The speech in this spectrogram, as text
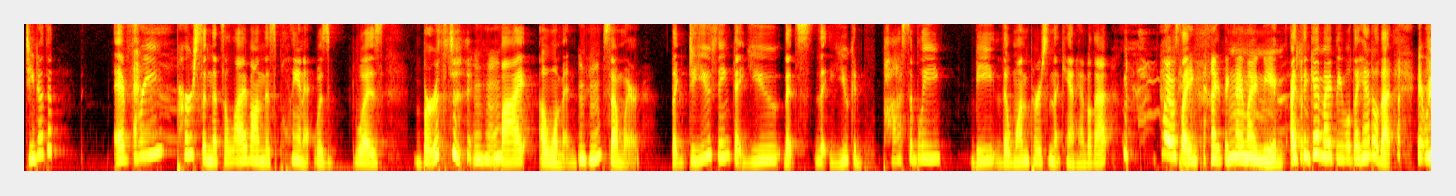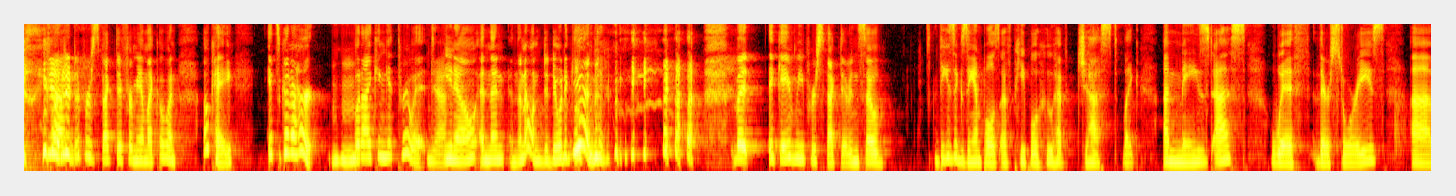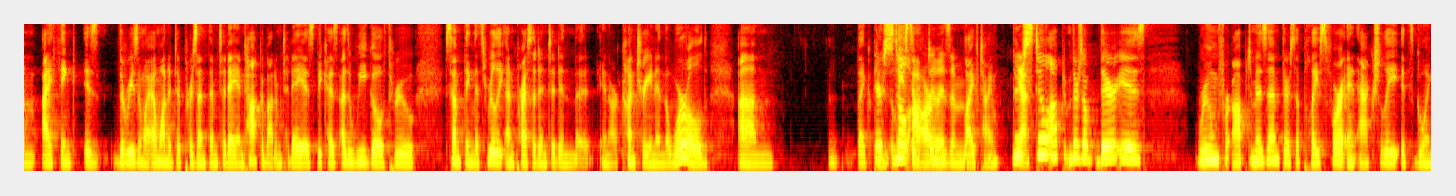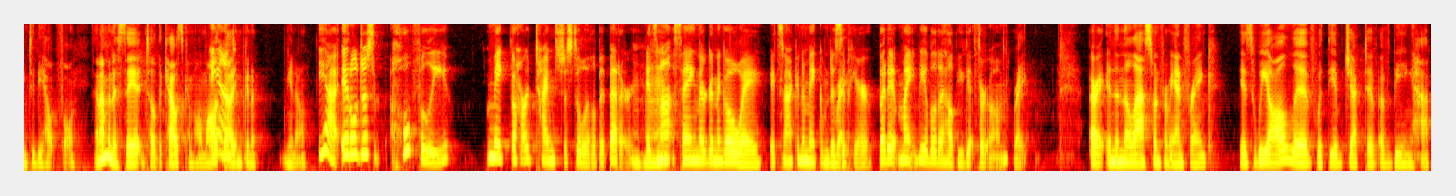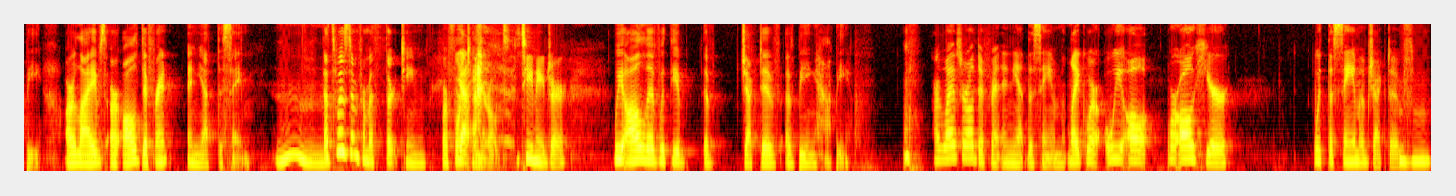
do you know that every person that's alive on this planet was was birthed Mm-hmm. by a woman somewhere like do you think that you that's that you could possibly be the one person that can't handle that i was I like think, I think I might be. "Hmm, I think I might be able to handle that. It really Yeah. put it into perspective for me. I'm like, oh, and okay, it's gonna hurt, but I can get through it. Mm-hmm. Yeah. You know, and then and then I wanted to do it again. but it gave me perspective. And so these examples of people who have just like amazed us with their stories um, i think is the reason why i wanted to present them today and talk about them today is because as we go through something that's really unprecedented in the in our country and in the world um, like There's in, still at least in optimism. our lifetime there's Yeah. still optim there's a there is room for optimism there's a place for it and actually it's going to be helpful and i'm going to say it until the cows come home I'll, And- i'm going to you know Yeah, it'll just hopefully make the hard times just a little bit better. Mm-hmm. It's not saying they're going to go away. It's not going to make them disappear, but it might be able to help you get through them. Right. All right. And then the last one from Anne Frank is we all live with the objective of being happy. Our lives are all different and yet the same. That's wisdom from a 13 or 14 year old. Teenager. We all live with the ob- objective of being happy. Our lives are all different and yet the same. Like we're we all we're all here with the same objective. Mm-hmm.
